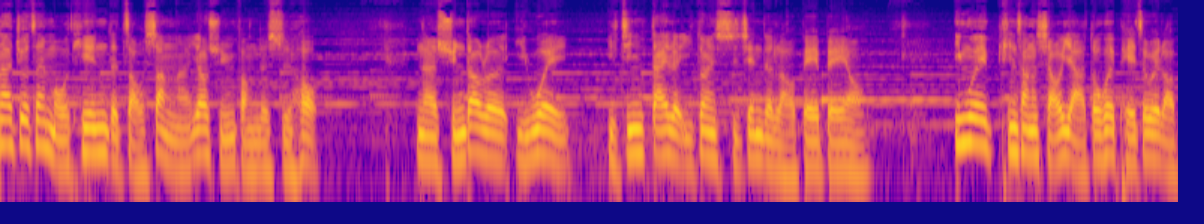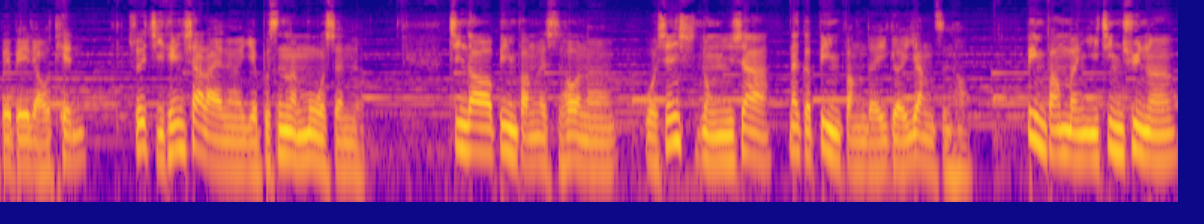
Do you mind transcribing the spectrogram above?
那就在某天的早上啊，要巡房的时候，那巡到了一位已经待了一段时间的老伯伯哦。因为平常小雅都会陪这位老伯伯聊天，所以几天下来呢，也不是那么陌生了。进到病房的时候呢，我先形容一下那个病房的一个样子哈。病房门一进去呢，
